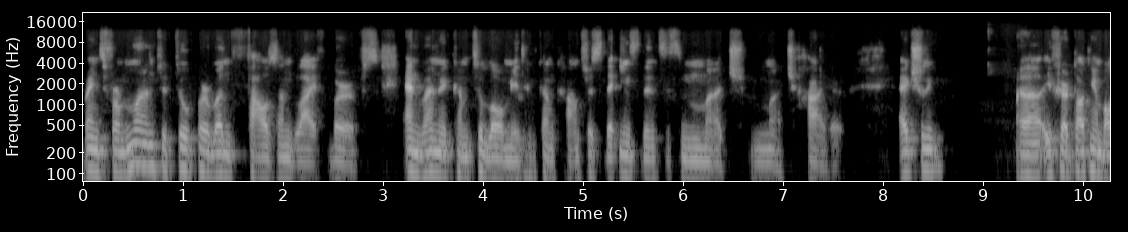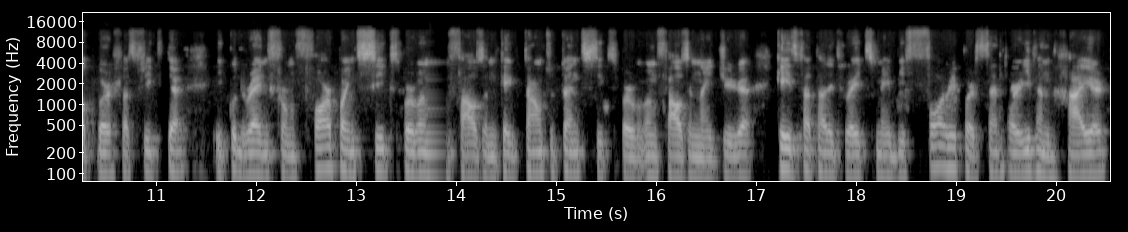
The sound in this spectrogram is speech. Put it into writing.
ranges from one to two per 1,000 live births. And when we come to low-middle-income countries, the incidence is much, much higher. Actually, uh, if you're talking about birth asphyxia, it could range from 4.6 per 1,000 Cape Town to 26 per 1,000 Nigeria. Case fatality rates may be 40% or even higher.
